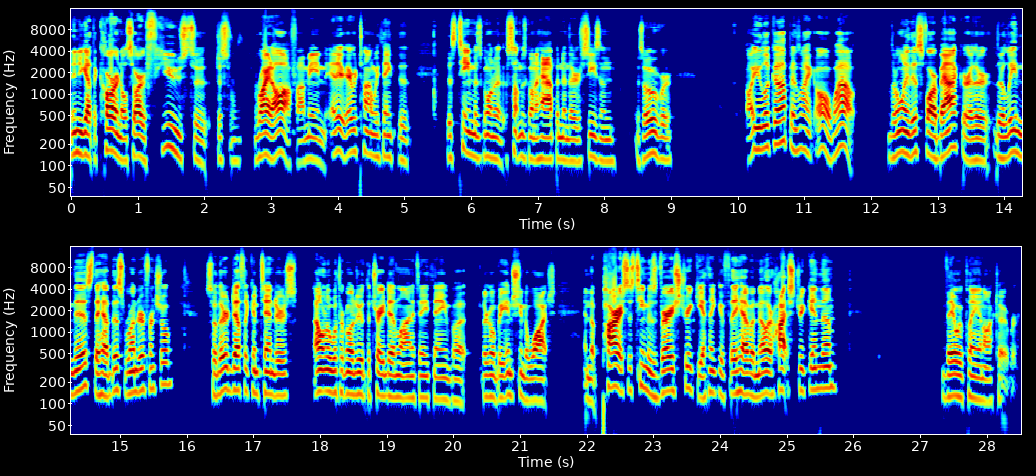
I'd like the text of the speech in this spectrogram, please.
Then you got the Cardinals, who I refuse to just write off. I mean, every time we think that this team is going to something's going to happen and their season is over, all you look up and it's like, oh wow, they're only this far back, or they're they're leading this. They have this run differential, so they're definitely contenders. I don't know what they're going to do at the trade deadline, if anything, but they're going to be interesting to watch. And the Pirates, this team is very streaky. I think if they have another hot streak in them, they will play in October.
